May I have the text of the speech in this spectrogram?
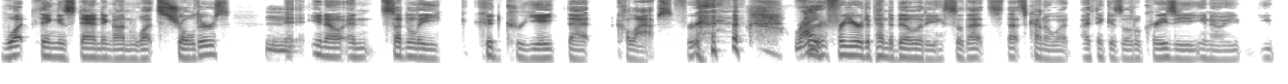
what thing is standing on what's shoulders, mm. you know, and suddenly could create that collapse for right for, for, your dependability. So that's that's kind of what I think is a little crazy. You know, you you,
